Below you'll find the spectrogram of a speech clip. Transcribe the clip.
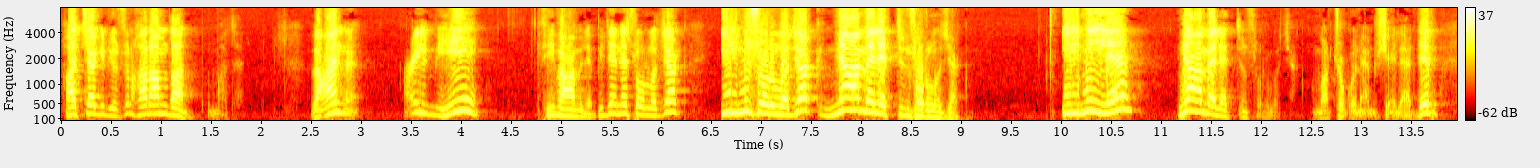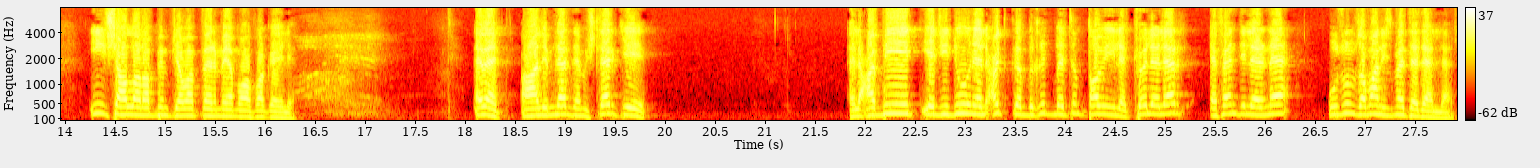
Hacca gidiyorsun haramdan. Olmadı. Ve an ilmihi fi muamele. Bir de ne sorulacak? İlmi sorulacak. Ne amel ettin sorulacak. İlminle ne amel ettin sorulacak. Bunlar çok önemli şeylerdir. İnşallah Rabbim cevap vermeye muvaffak eyle. Evet, alimler demişler ki El-abid yecidûne el-udke bi hidmetin tavile. Köleler efendilerine uzun zaman hizmet ederler.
